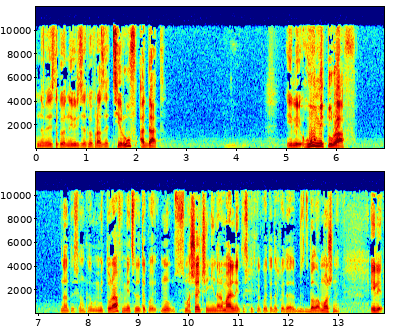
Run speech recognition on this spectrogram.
есть такое на иврите такая фраза, тируф адат или гу митураф. Да, то есть он как бы митураф имеется в виду такой, ну, сумасшедший, ненормальный, так сказать, какой-то такой, да, сбаламошный. Или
